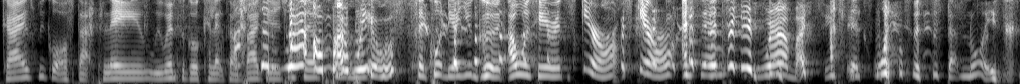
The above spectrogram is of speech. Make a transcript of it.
guys, we got off that plane. We went to go collect our I baggage. said, "Where are my wheels?" I said, Courtney, are you good? I was hearing scare, scare. I said, "Where are my I said, suitcase? what is that noise?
